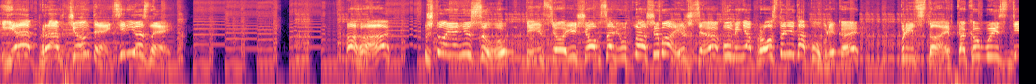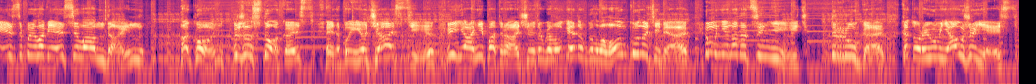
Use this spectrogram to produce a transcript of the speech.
Я прав в чем-то? Серьезно? Ага. Что я несу? Ты все еще абсолютно ошибаешься. У меня просто не та публика. Представь, как бы здесь было весело, Андайн. Огонь, жестокость — это по ее части. И я не потрачу эту, голов... эту головоломку на тебя. Мне надо ценить друга, который у меня уже есть.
